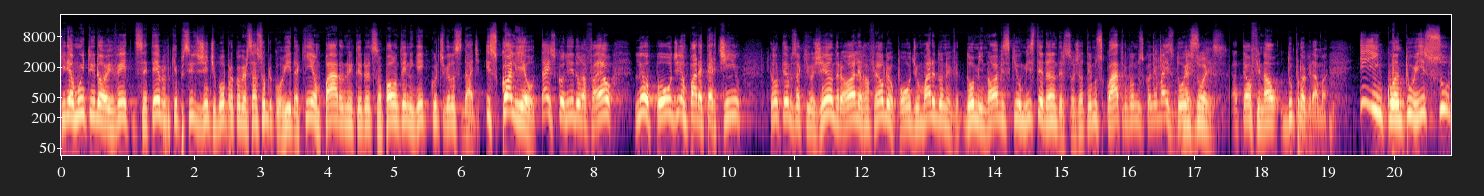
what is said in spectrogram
Queria muito ir ao evento de setembro, porque preciso de gente boa para conversar sobre corrida. Aqui em Amparo, no interior de São Paulo, não tem ninguém que curte velocidade. Escolhe eu. Tá escolhido o Rafael Leopoldi. Amparo é pertinho. Então temos aqui o Gendra, olha, o Rafael Leopoldi, o Mário Domi- Dominovski e o Mr. Anderson. Já temos quatro, vamos escolher mais dois Mais dois. até o final do programa. E enquanto isso.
